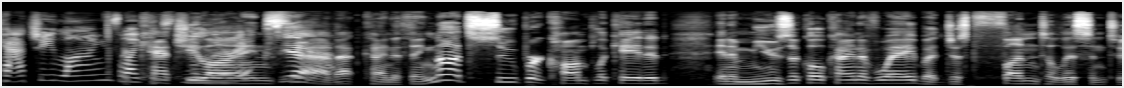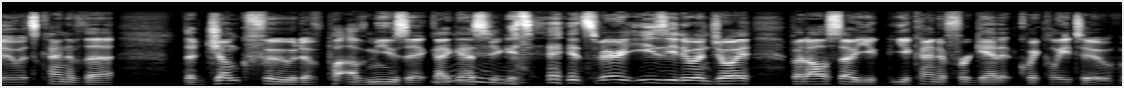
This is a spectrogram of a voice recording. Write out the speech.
catchy lines, like catchy lines, yeah, yeah, that kind of thing. Not super complicated in a musical kind of way, but just fun to listen to. It's kind of the the junk food of of music, I mm. guess you could say. It's very easy to enjoy, but also you you kind of forget it quickly too.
